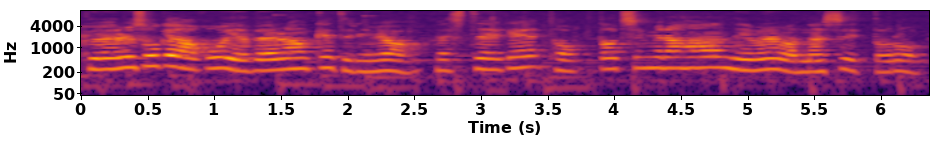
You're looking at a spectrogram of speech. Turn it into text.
교회를 소개하고 예배를 함께 드리며 베스트에게 더욱더 친밀한 하나님을 만날 수 있도록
